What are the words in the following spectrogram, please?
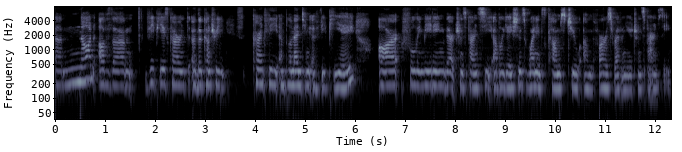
um, none of the VPAs current, uh, the country currently implementing a VPA are fully meeting their transparency obligations when it comes to um, forest revenue transparency.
